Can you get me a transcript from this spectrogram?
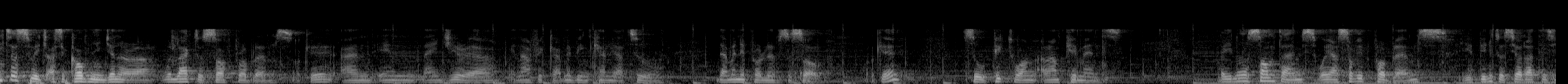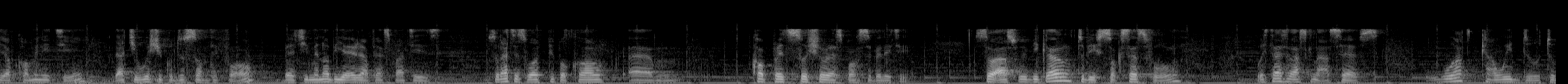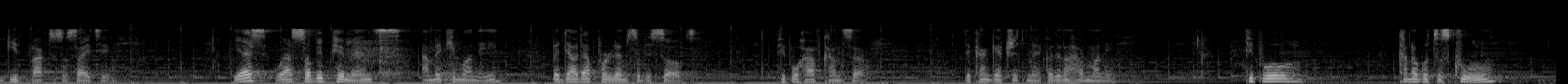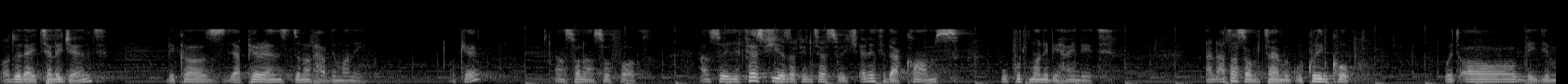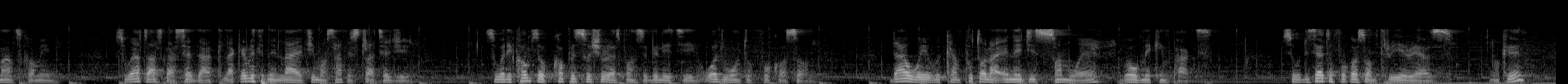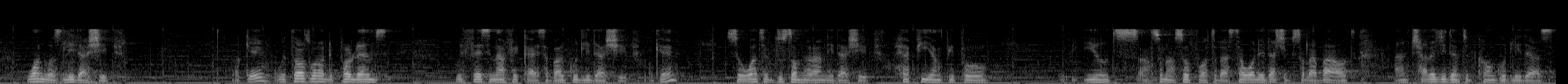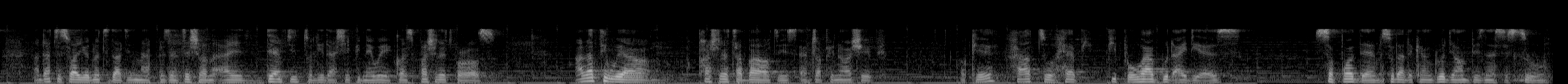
InterSwitch, as a company in general, would like to solve problems, okay? And in Nigeria, in Africa, maybe in Kenya too, there are many problems to solve, okay? So we picked one around payments. But you know, sometimes when you're solving problems, you begin to see other things in your community that you wish you could do something for, but you may not be your area of expertise. So that is what people call um, corporate social responsibility. So as we began to be successful, we started asking ourselves, what can we do to give back to society? Yes, we are solving payments and making money, but there are other problems to be solved. People have cancer. They can't get treatment because they don't have money. People cannot go to school, although they're intelligent, because their parents do not have the money. Okay? And so on and so forth. And so in the first few years of InterSwitch, anything that comes, we put money behind it. And after some time, we, couldn't cope with all the demands coming. So we have to ask ourselves that, like everything in life, you must have a strategy. So when it comes to corporate social responsibility, what do we want to focus on? That way, we can put all our energies somewhere where we make impact. So we decided to focus on three areas. Okay, one was leadership. Okay, we thought one of the problems we face in Africa is about good leadership. Okay, so we want to do something around leadership, helping young people youths and so on and so forth understand what leadership is all about and challenging them to become good leaders. And that is why you notice that in my presentation I delved into leadership in a way because it's passionate for us. Another thing we are passionate about is entrepreneurship. Okay, how to help people who have good ideas, support them so that they can grow their own businesses too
